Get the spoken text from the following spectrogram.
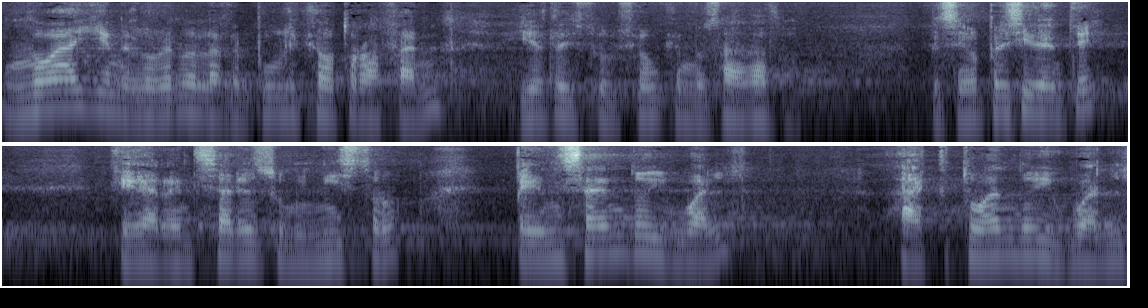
no hay en el gobierno de la República otro afán, y es la instrucción que nos ha dado el señor presidente, que garantizar el suministro pensando igual, actuando igual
